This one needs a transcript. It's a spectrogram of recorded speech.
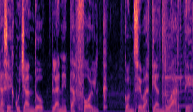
Estás escuchando Planeta Folk con Sebastián Duarte.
